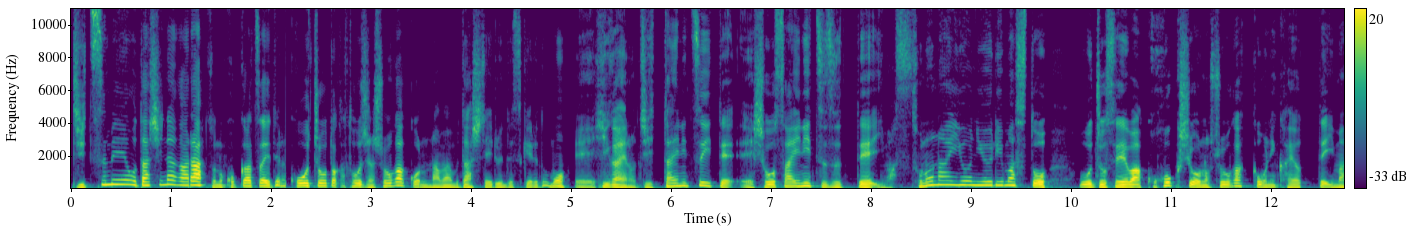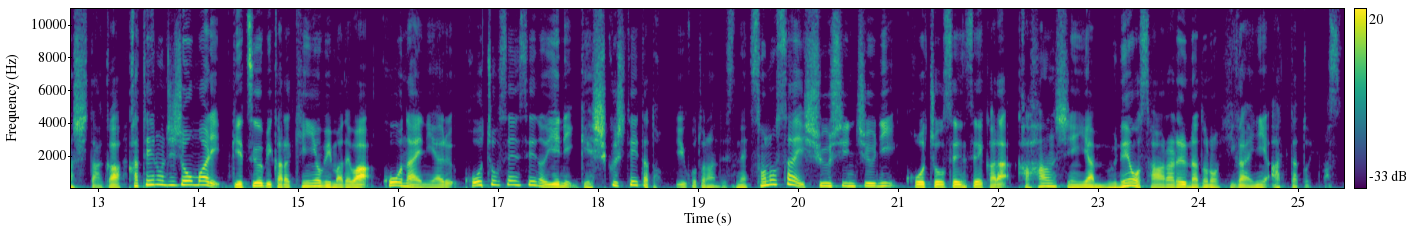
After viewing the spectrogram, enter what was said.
実名を出しながら、その告発相手の校長とか当時の小学校の名前も出しているんですけれども、えー、被害の実態について、えー、詳細に綴っています。その内容によりますと、女性は湖北省の小学校に通っていましたが、家庭の事情もあり、月曜日から金曜日までは校内にある校長先生の家に下宿していたということなんですね。その際、就寝中に校長先生から下半身や胸を触られるなどの被害に遭ったといいます。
